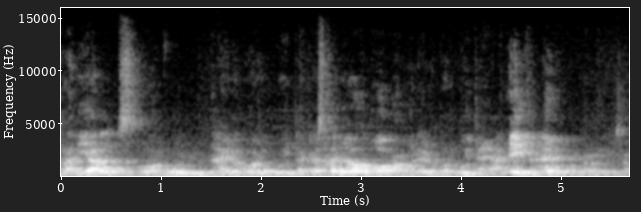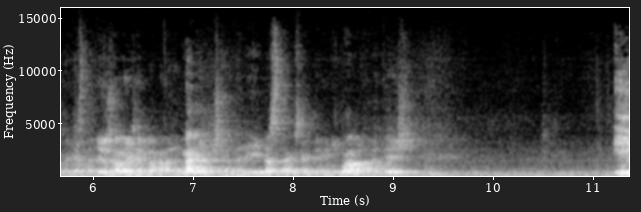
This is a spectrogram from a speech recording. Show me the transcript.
radials o amb un aeroport buit a Castelló o amb un aeroport buit a Lleida, eh? Castelló és l'exemple paradigmàtic, però Sant Lleida està exactament igual, el mateix. I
